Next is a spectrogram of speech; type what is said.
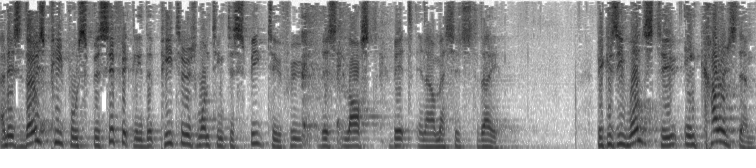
And it's those people specifically that Peter is wanting to speak to through this last bit in our message today. Because he wants to encourage them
